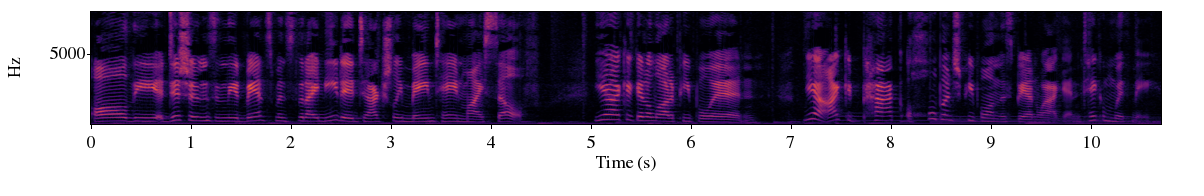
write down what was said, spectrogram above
all the additions and the advancements that I needed to actually maintain myself. Yeah, I could get a lot of people in. Yeah, I could pack a whole bunch of people on this bandwagon, take them with me.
